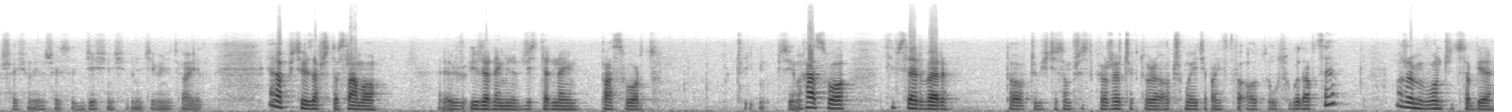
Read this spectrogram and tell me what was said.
61 610 7 9 2 1 Ja wpisuję zawsze to samo. E, username, register name, password czyli wpisujemy hasło SIP server to oczywiście są wszystko rzeczy, które otrzymujecie Państwo od usługodawcy. Możemy włączyć sobie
